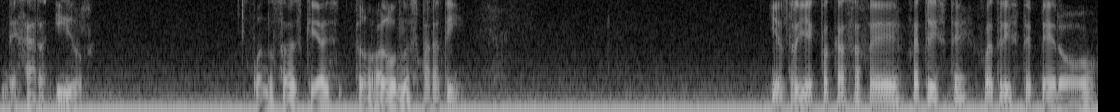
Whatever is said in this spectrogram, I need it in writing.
dejar ir cuando sabes que algo, algo no es para ti. Y el trayecto a casa fue, fue triste, fue triste, pero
